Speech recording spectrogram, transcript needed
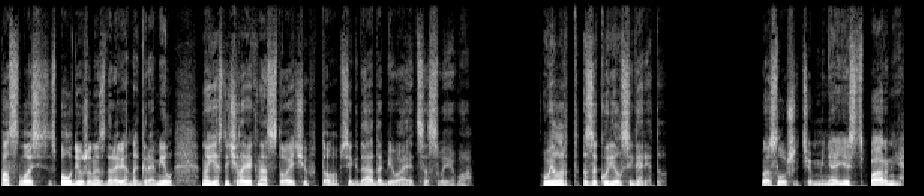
паслось с полдюжины здоровенных громил, но если человек настойчив, то всегда добивается своего. Уиллард закурил сигарету. «Послушайте, у меня есть парни,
